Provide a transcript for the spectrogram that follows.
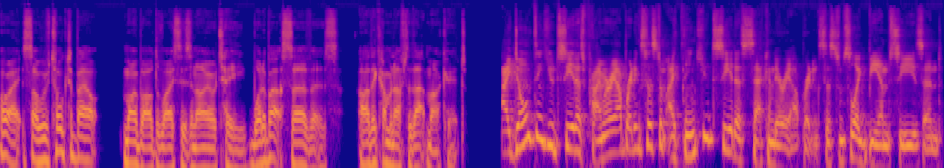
All right, so we've talked about mobile devices and IoT. What about servers? Are they coming after that market? I don't think you'd see it as primary operating system. I think you'd see it as secondary operating system. So like BMCs and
